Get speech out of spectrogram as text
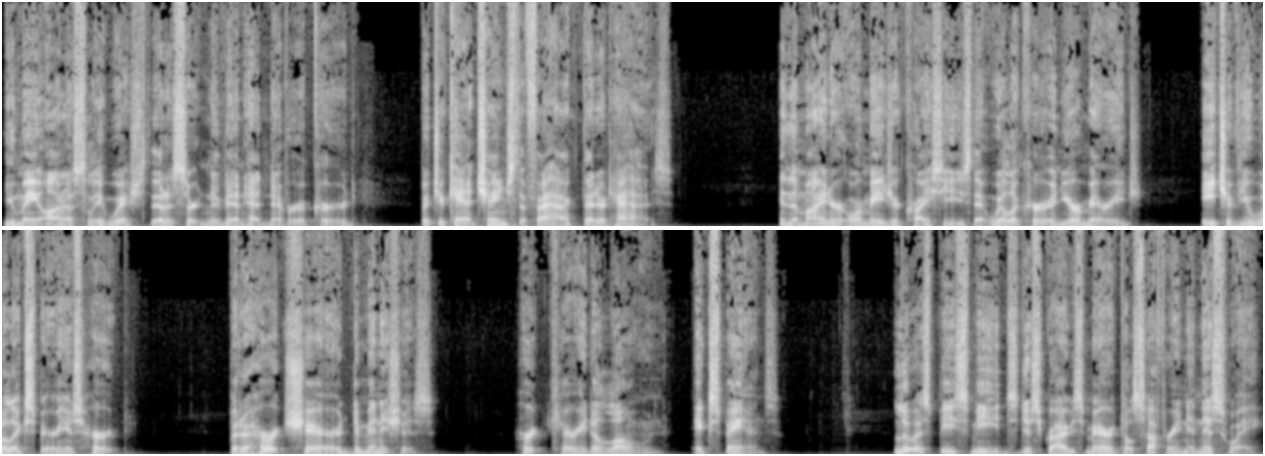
You may honestly wish that a certain event had never occurred, but you can't change the fact that it has. In the minor or major crises that will occur in your marriage, each of you will experience hurt. But a hurt shared diminishes. Hurt carried alone expands. Lewis B. Smedes describes marital suffering in this way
